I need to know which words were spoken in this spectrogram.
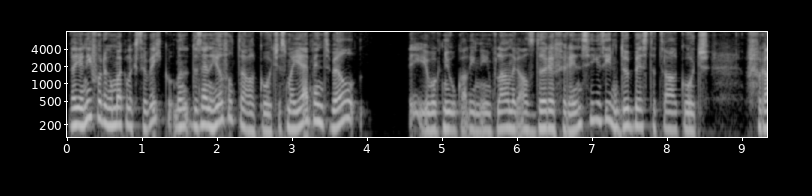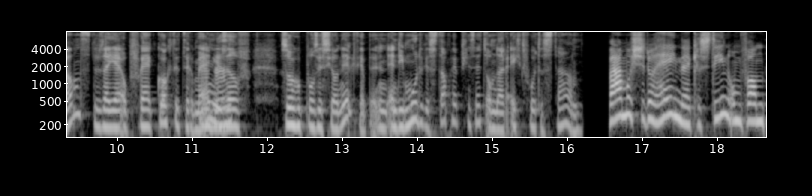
Dat je niet voor de gemakkelijkste weg komt. Want er zijn heel veel taalcoaches, maar jij bent wel, je wordt nu ook al in, in Vlaanderen als de referentie gezien, de beste taalcoach Frans. Dus dat jij op vrij korte termijn mm -hmm. jezelf zo gepositioneerd hebt en, en die moedige stap hebt gezet om daar echt voor te staan. Waar moest je doorheen, Christine, om van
